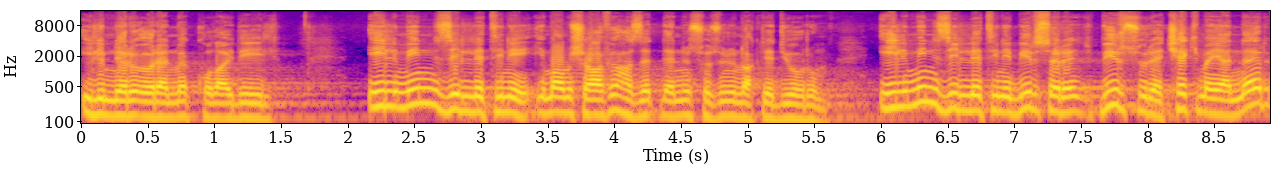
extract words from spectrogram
ilimleri öğrenmek kolay değil. İlmin zilletini İmam Şafii Hazretlerinin sözünü naklediyorum. İlmin zilletini bir süre, bir süre çekmeyenler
